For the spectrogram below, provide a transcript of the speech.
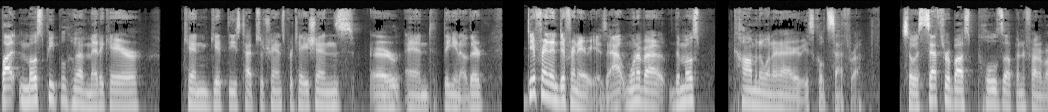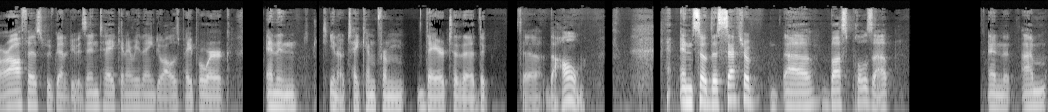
But most people who have Medicare can get these types of transportations, or and they you know they're different in different areas. At one of our the most common one in our area is called Sethra. So a Sethra bus pulls up in front of our office. We've got to do his intake and everything, do all his paperwork, and then you know take him from there to the the the, the home. And so the Sethra uh, bus pulls up, and I'm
